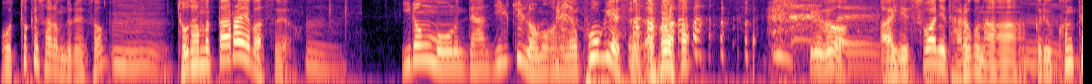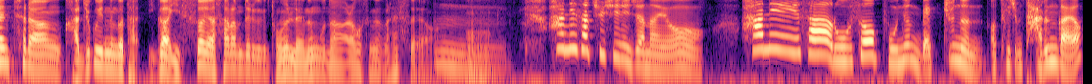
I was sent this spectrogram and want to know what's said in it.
어떻게 사람들 해서 음, 저도 한번 따라해봤어요. 음. 1억 모으는데 한 일주일 넘어가서 그냥 포기했어요. 그래서 네. 아 이게 수완이 다르구나. 음. 그리고 컨텐츠랑 가지고 있는 거 다가 있어야 사람들이 그렇게 돈을 내는구나라고 생각을 했어요. 어. 음. 한의사 출신이잖아요. 한의사로서 보는 맥주는 어떻게 좀 다른가요?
